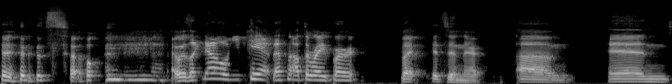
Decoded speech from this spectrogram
so I was like, no, you can't. That's not the right bird, but it's in there. Um, and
